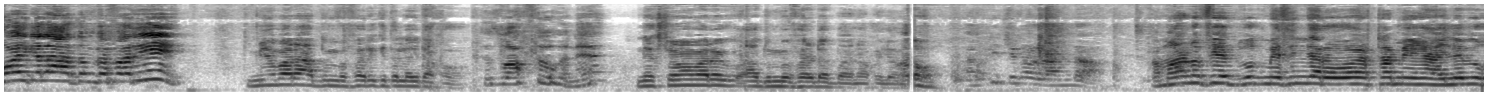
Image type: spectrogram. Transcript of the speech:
কই গেলা আদম ব্যাপারি। তুমি আবার আদম ব্যাপারে কিতা লাই রাখো তো জবাব তো ওখানে। নেক্সট টাইম আবার আদম ব্যাপারে ডাকবা না কইলাম রান্না আমার না ফেসবুক মেসেঞ্জার ও একটা মেয়ে আই লাভ ইউ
